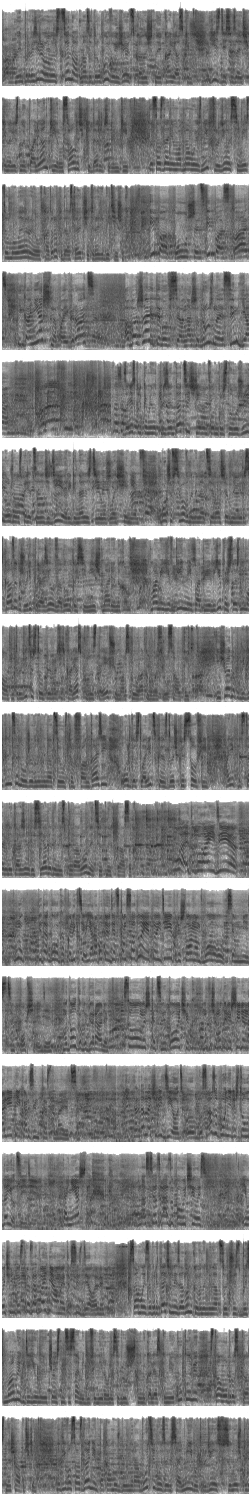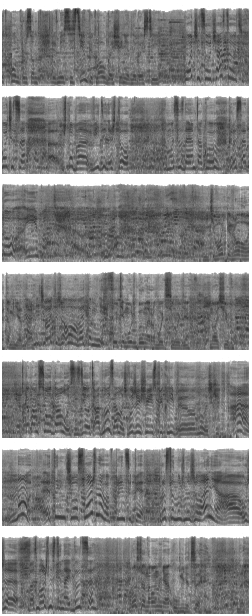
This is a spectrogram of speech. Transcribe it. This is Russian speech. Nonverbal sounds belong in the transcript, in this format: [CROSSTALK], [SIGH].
На импровизированную сцену одна за другой выезжают сказочные коляски. Есть здесь и зайчики на лесной полянке, и русалочки, и даже теремки. Над созданием одного из них трудилось семейство Малайрео, в котором подрастают четверо ребятишек. И покушать, и поспать, и, конечно, поиграть. Обожает его вся наша дружная семья. За несколько минут презентации членам конкурсного жюри нужно успеть оценить идею и оригинальность ее воплощения. Больше всего в номинации «Волшебный мир сказок» жюри поразила задумка семьи Шмариных. Маме Евгении и папе Илье пришлось немало потрудиться, чтобы превратить коляску в настоящую морскую раковину с русалкой. Еще одна победительница, но уже в номинации «Остров фантазий» Ольга Славицкая с дочкой Софьей. Они представили корзинку с ягодами из поролона и цветных красок. Это была идея ну, педагогов коллектива. Я работаю в детском саду, и эта идея пришла нам в голову всем вместе. Общая идея. Мы долго выбирали солнышко, цветочек. Ну, почему-то решили на летней корзинке остановиться. Когда начали делать, э, вы сразу поняли, что удается идея? Конечно. У нас все сразу получилось. И очень быстро, за два дня мы это все сделали. Самой изобретательной задумкой в номинации «Учусь быть мамой», где юные участницы сами дефилировали с игрушечными колясками и куклами, стал образ красной шапочки. Над его созданием, пока муж был на работе, Гузель Самиева трудилась всю ночь перед конкурсом вместе с тем пекла угощения для гостей. Хочется участвовать, хочется, э, чтобы видели, что мы создаем такую красоту и Ничего тяжелого в этом нет, да? ничего тяжелого в этом нет. Хоть и муж был на работе сегодня, ночью. Как вам все удалось сделать одной за ночь? Вы же еще и испекли э, булочки. А, ну, это ничего сложного, в принципе, просто нужно желание, а уже возможности найдутся. Просто она у меня умница. [LAUGHS] Да.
